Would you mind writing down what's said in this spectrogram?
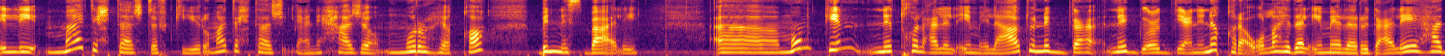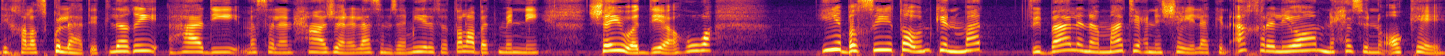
اللي ما تحتاج تفكير وما تحتاج يعني حاجة مرهقة بالنسبة لي. آه ممكن ندخل على الإيميلات ونبدا نقعد يعني نقرأ. والله ده الإيميل ارد عليه هذه خلاص كلها تتلغي. هذه مثلا حاجة أنا لازم زميلتي طلبت مني شيء واديها هو. هي بسيطة ويمكن ما في بالنا ما تعني شيء لكن آخر اليوم نحس إنه okay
